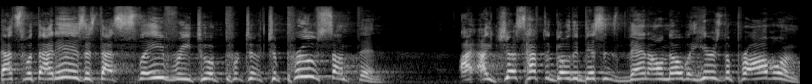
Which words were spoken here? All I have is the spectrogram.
That's what that is. It's that slavery to, to, to prove something. I, I just have to go the distance, then I'll know. But here's the problem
